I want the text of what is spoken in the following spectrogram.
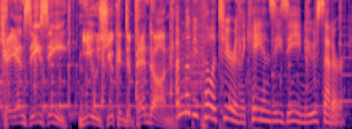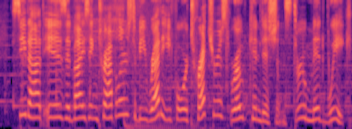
KNZZ. News you can depend on. I'm Libby Pelletier in the KNZZ News Center. CDOT is advising travelers to be ready for treacherous road conditions through midweek,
